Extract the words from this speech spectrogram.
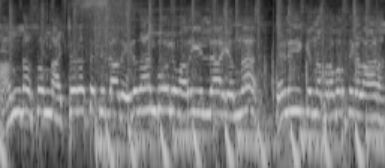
അന്തസ്സൊന്ന് അക്ഷരത്തെറ്റില്ലാതെ എഴുതാൻ പോലും അറിയില്ല എന്ന് തെളിയിക്കുന്ന പ്രവർത്തികളാണ്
